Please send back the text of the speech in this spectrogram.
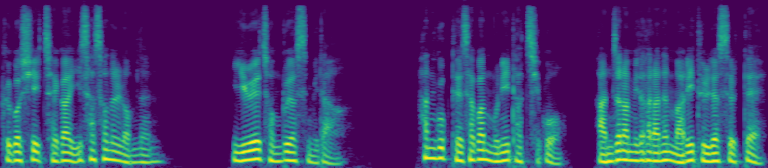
그것이 제가 이 사선을 넘는 이유의 전부였습니다. 한국 대사관 문이 닫히고 안전합니다라는 말이 들렸을 때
